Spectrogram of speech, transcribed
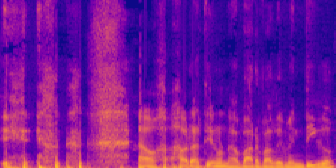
ahora tiene una barba de mendigo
